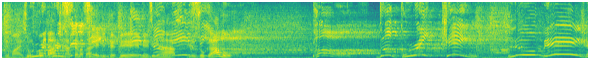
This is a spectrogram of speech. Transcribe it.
de mais um combate na tela da Rede TV, MMA, peso galo. Paul, the Great King, Lumihi.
